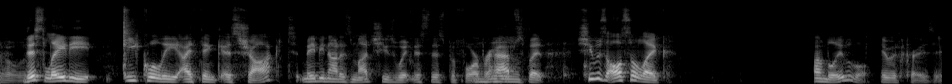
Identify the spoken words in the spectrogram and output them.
Oh. This lady equally, I think, is shocked. Maybe not as much. She's witnessed this before, perhaps, mm. but she was also like unbelievable. It was crazy.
